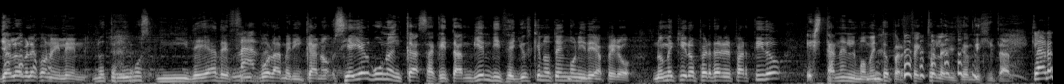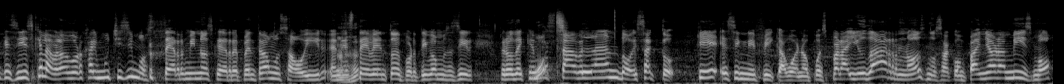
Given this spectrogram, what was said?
Ya lo hablé con Ailén. No tenemos ni idea de Nada. fútbol americano. Si hay alguno en casa que también dice, yo es que no tengo ni idea, pero no me quiero perder el partido, están en el momento perfecto en la edición digital. Claro que sí, es que la verdad, Borja, hay muchísimos términos que de repente vamos a oír en Ajá. este evento deportivo. Vamos a decir, ¿pero de qué me está hablando? Exacto, ¿qué significa? Bueno, pues para ayudarnos, nos acompaña ahora mismo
